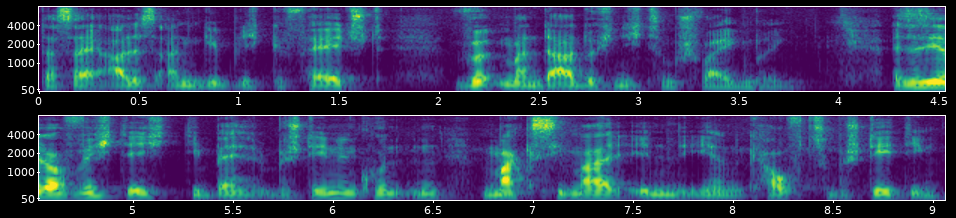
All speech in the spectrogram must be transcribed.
das sei alles angeblich gefälscht, wird man dadurch nicht zum Schweigen bringen. Es ist jedoch wichtig, die be- bestehenden Kunden maximal in ihren Kauf zu bestätigen.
